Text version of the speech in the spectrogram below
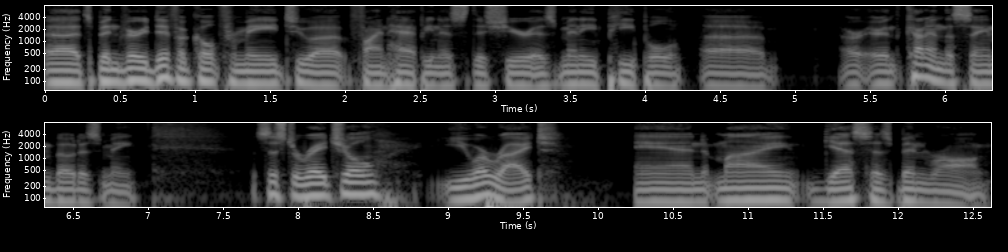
Uh, it's been very difficult for me to uh, find happiness this year, as many people uh, are kind of in the same boat as me. But Sister Rachel, you are right, and my guess has been wrong.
